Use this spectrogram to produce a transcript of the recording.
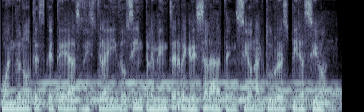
Cuando notes que te has distraído simplemente regresa la atención a tu respiración.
